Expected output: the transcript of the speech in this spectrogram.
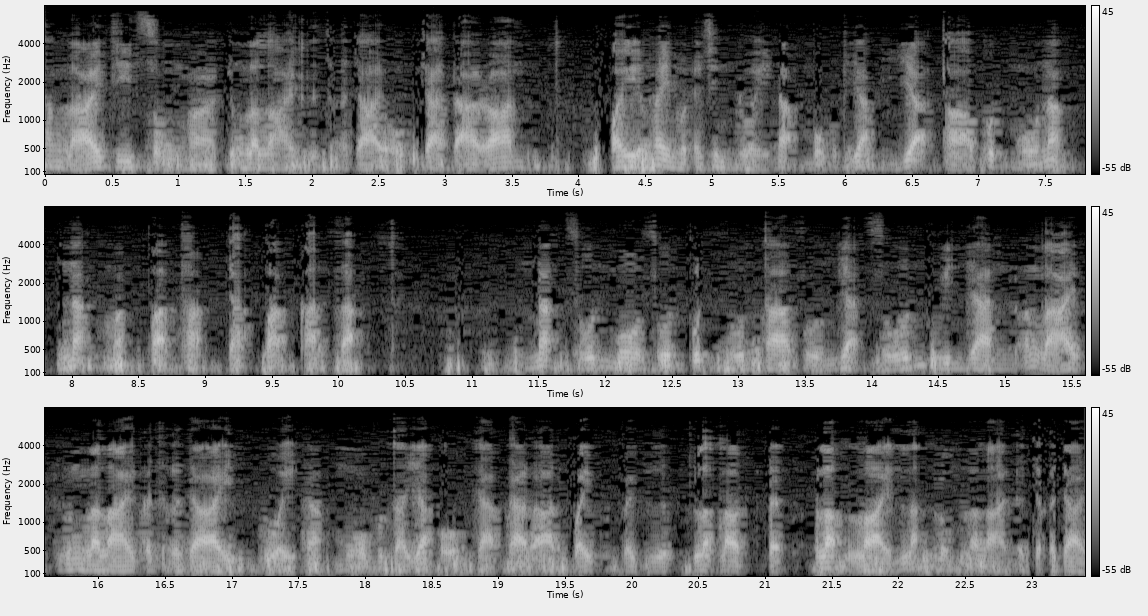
ทั้งหลายที่ส่งมาจงละลายกระจายออกจากดาร้าน ไปให้หมดให้สิ้นด้วยนะโมพุทธยะยะถาพุทโมนะนะมะพะทะจะพะกัสสะนะศูนย์โมศูนย์พุทธศูนย์ตาศูนย์ยะศูนย์วิญญาณทั้งหลายจงละลายกระจายด้วยนะโมพุทธยะออกจากดารานไปไปเกิดละละละลายละลมละลายกระจาย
